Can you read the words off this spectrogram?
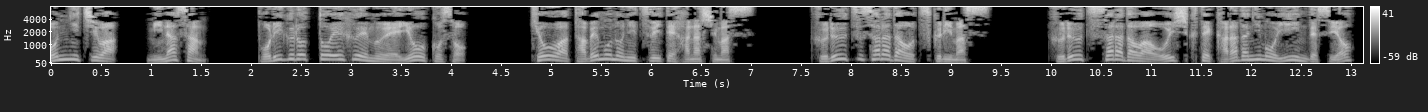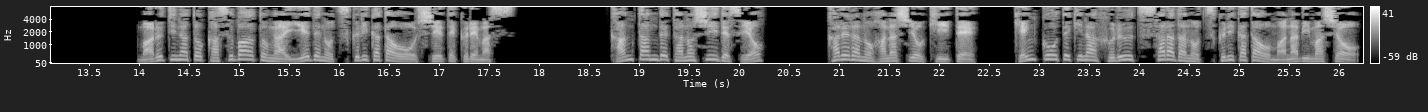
こんにちは、皆さん。ポリグロット FM へようこそ。今日は食べ物について話します。フルーツサラダを作ります。フルーツサラダは美味しくて体にもいいんですよ。マルティナとカスバートが家での作り方を教えてくれます。簡単で楽しいですよ。彼らの話を聞いて、健康的なフルーツサラダの作り方を学びましょ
